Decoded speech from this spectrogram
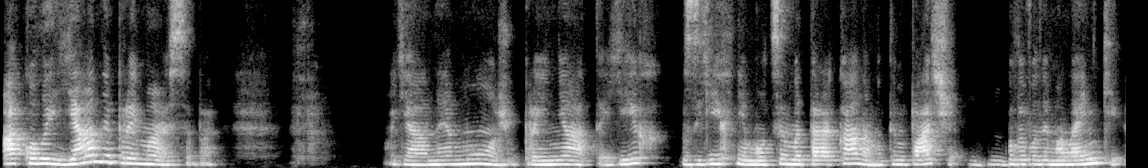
А коли я не приймаю себе, я не можу прийняти їх з їхніми цими тараканами, тим паче, коли вони маленькі,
